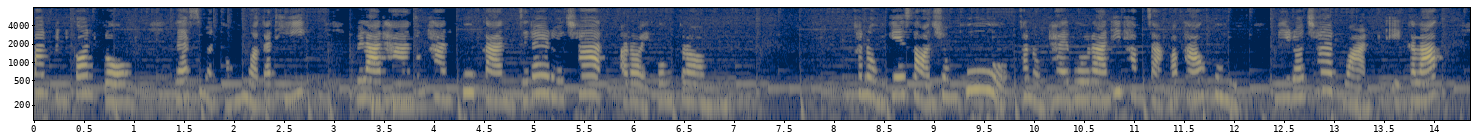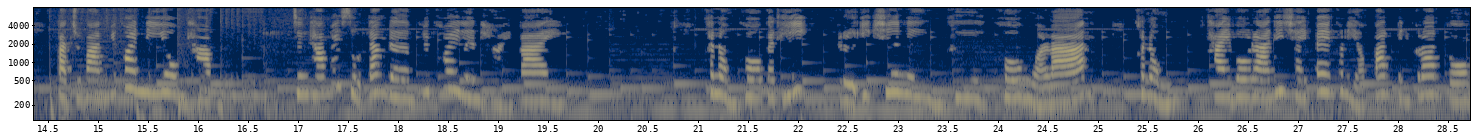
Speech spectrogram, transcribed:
ปั้นเป็นก้อนกลม และส่วนของหัวกะทิ เวลาทานต้องทานคู่กันจะได้รสชาติอร่อยกลมกล่อมขนมเกสรชมพู่ ขนมไทยโบราณที่ทำจากมะพร้าวขูดมีรสชาติหวานเป็นเอกลักษณ์ ปัจจุบันไม่ค่อยนิยมทำจึงทำให้สูตรดั้งเดิมค่อยๆเลือนหายไป ขนมโคกะทิ หรืออีกชื่อหนึ่งคือโคหัวร้าน ขนมไทยโบราณที่ใช้แป้งข้าวเหนียวปั้นเป็นก้อนกลม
